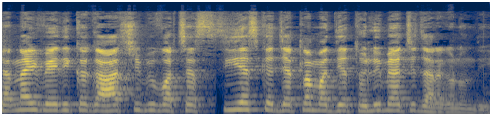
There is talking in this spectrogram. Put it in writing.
చెన్నై వేదికగా ఆర్సీబీ వర్సెస్ సిఎస్కే జట్ల మధ్య తొలి మ్యాచ్ జరగనుంది.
